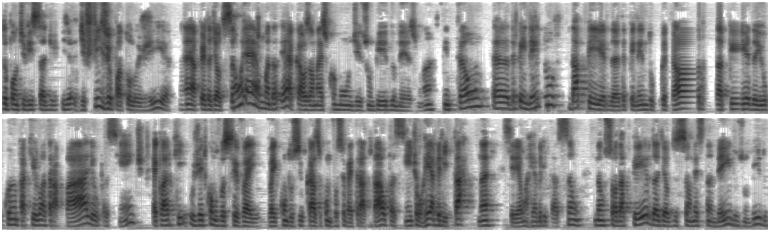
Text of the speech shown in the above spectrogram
do ponto de vista de, de fisiopatologia, né, a perda de audição é, uma da, é a causa mais comum de zumbido mesmo. Né? Então, é, dependendo da perda, dependendo do grau da perda e o quanto aquilo atrapalha, atrapalha o paciente. É claro que o jeito como você vai, vai conduzir o caso, como você vai tratar o paciente, ou reabilitar, né? Seria uma reabilitação não só da perda de audição, mas também do zumbido,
